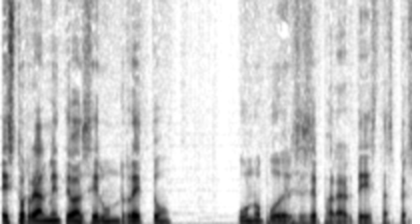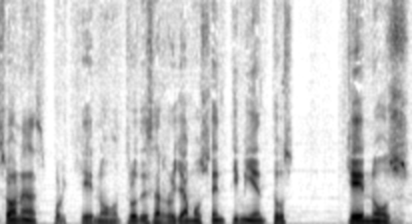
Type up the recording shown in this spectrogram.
Esto realmente va a ser un reto uno poderse separar de estas personas, porque nosotros desarrollamos sentimientos que nos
